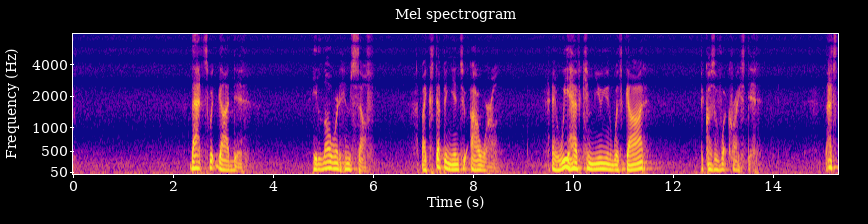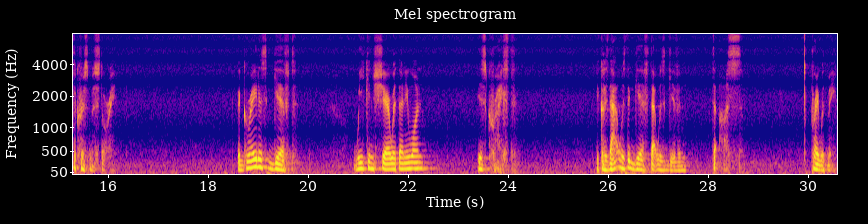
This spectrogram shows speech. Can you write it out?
That's what God did. He lowered himself by stepping into our world. And we have communion with God because of what Christ did. That's the Christmas story. The greatest gift we can share with anyone is Christ. Because that was the gift that was given to us. Pray with me.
